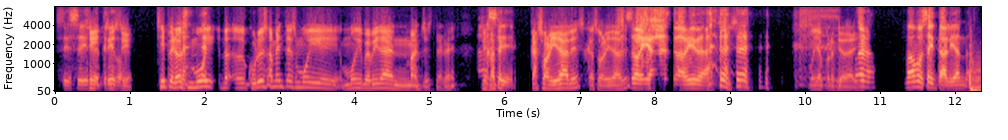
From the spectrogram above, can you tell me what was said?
Sí, sí, Sí, de trigo. sí. Sí, pero es muy, eh, curiosamente es muy, muy bebida en Manchester, ¿eh? Ah, Fíjate, sí. casualidades, casualidades. Casualidades de la vida. Sí, sí. Muy apreciada. Bueno, vamos a Italia, anda.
